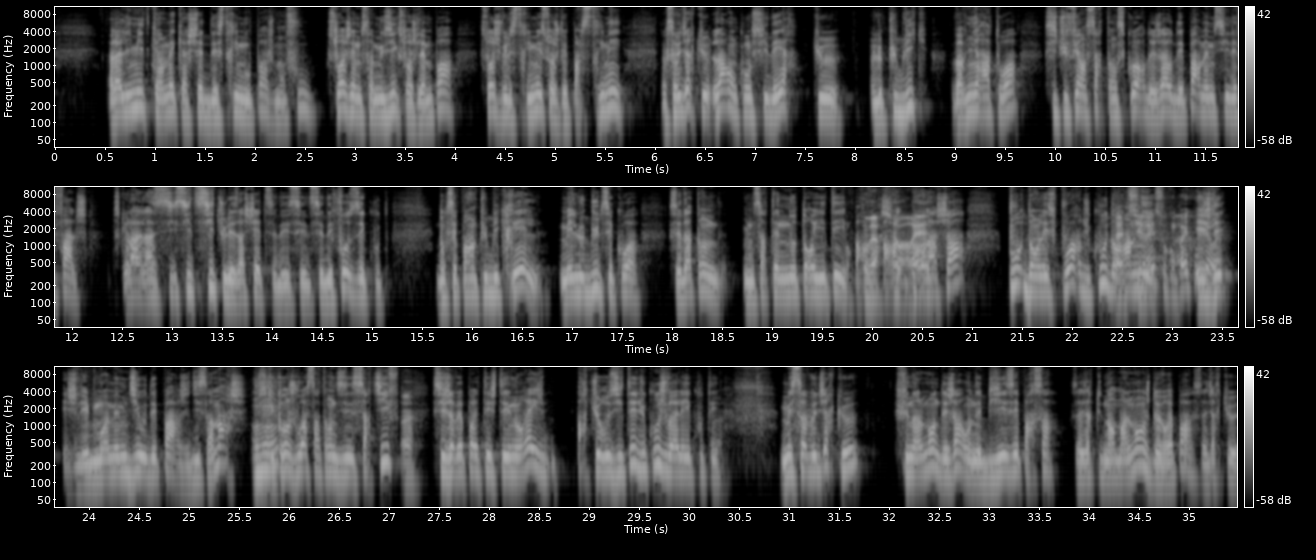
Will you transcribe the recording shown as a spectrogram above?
à la limite, qu'un mec achète des streams ou pas, je m'en fous. Soit j'aime sa musique, soit je l'aime pas. Soit je vais le streamer, soit je vais pas le streamer. Donc ça veut dire que là, on considère que le public va venir à toi si tu fais un certain score déjà au départ, même s'il est falche. Parce que là, là si, si- si tu les achètes, c'est des, c'est- c'est des fausses écoutes. Donc c'est pas un public réel. Mais le but, c'est quoi? C'est d'atteindre une certaine notoriété par, l'achat, pour dans l'espoir du coup d'en ramener. Pas écouté. Et je ouais. l'ai- et je l'ai moi-même dit au départ, j'ai dit ça marche. Parce que Mhm. quand je vois certains dissertifs, Ouais. si j'avais pas été jeter une oreille, par curiosité, du coup, je vais aller écouter. Mais ça veut dire que, finalement, déjà, on est biaisé par ça. C'est-à-dire que normalement, je devrais pas. C'est-à-dire que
